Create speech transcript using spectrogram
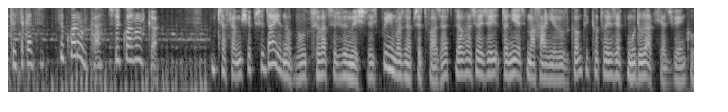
A to jest taka zwykła rurka. Zwykła rurka. Czasami się przydaje, no bo trzeba coś wymyśleć, później można przetwarzać. Zauważyć, że to nie jest machanie rurką, tylko to jest jak modulacja dźwięku.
